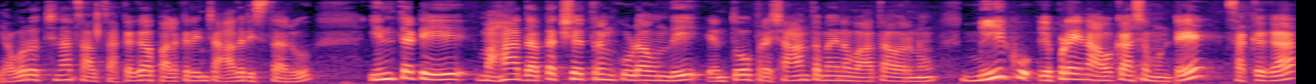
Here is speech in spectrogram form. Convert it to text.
ఎవరు వచ్చినా చాలా చక్కగా పలకరించి ఆదరిస్తారు. ఇంతటి మహా దత్తక్షేత్రం కూడా ఉంది ఎంతో ప్రశాంతమైన వాతావరణం. మీకు ఎప్పుడైనా అవకాశం ఉంటే చక్కగా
